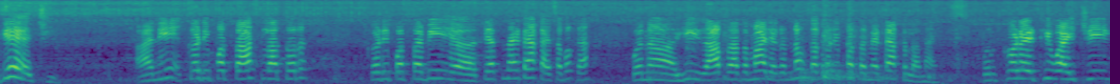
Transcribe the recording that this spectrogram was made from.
घ्यायची. आणि कढीपत्ता असला तर कढीपत्ता बी त्यात नाही टाकायचा बघा. पण ही आपला आता माझ्याकडे नव्हता कढीपत्ता मी टाकला नाही. पण कढई ठेवायची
